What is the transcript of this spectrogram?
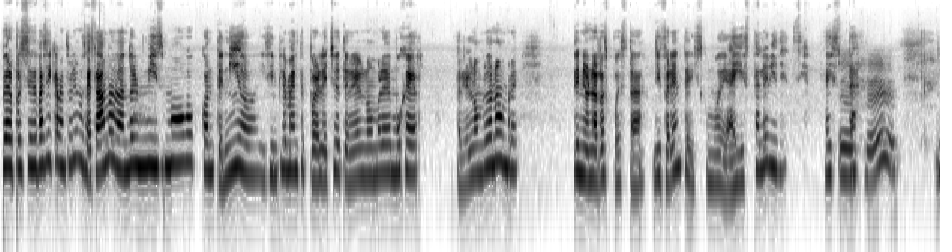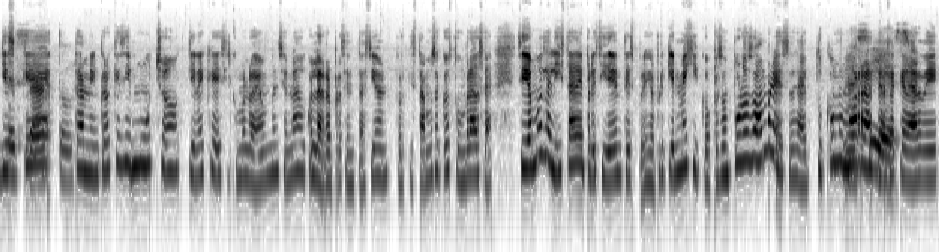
Pero pues es básicamente lo mismo. O sea, estaba mandando el mismo contenido y simplemente por el hecho de tener el nombre de mujer, tener el nombre de un hombre, tenía una respuesta diferente. Y es como de ahí está la evidencia. Ahí está. Y es que también creo que sí mucho tiene que decir, como lo habíamos mencionado, con la representación, porque estamos acostumbrados, o sea, si vemos la lista de presidentes, por ejemplo, aquí en México, pues son puros hombres, o sea, tú como morra te vas a quedar de,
